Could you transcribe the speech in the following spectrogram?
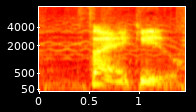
Thank you.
